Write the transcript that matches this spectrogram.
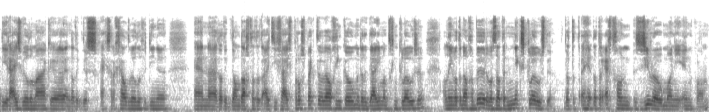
die reis wilde maken en dat ik dus extra geld wilde verdienen. En eh, dat ik dan dacht dat het uit die vijf prospecten wel ging komen, dat ik daar iemand ging closen. Alleen wat er dan gebeurde was dat er niks closede. Dat, eh, dat er echt gewoon zero money in kwam.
